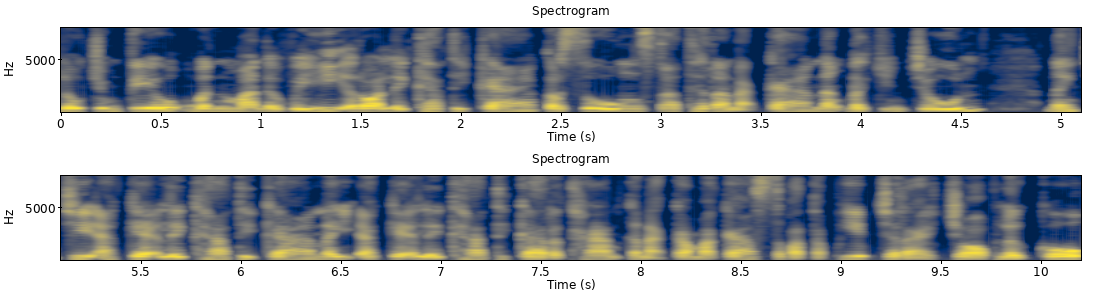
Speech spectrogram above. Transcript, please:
លោកជំទាវមិនម៉ាណវីរដ្ឋលេខាធិការក្រសួងសាធារណការនិងដឹកជញ្ជូននិងជាអគ្គលេខាធិការនៃអគ្គលេខាធិការដ្ឋានគណៈកម្មការសវត្ថភាពចរាចរណ៍ផ្លូវគោក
